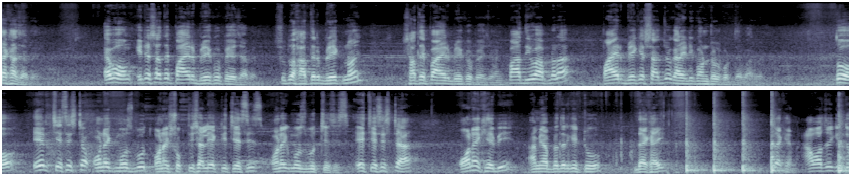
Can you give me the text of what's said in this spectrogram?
দেখা যাবে। এবং এটার সাথে পায়ের ব্রেকও পেয়ে যাবেন। শুধু হাতের ব্রেক নয়, সাথে পায়ের ব্রেকও পেয়ে যাবেন। পা দিয়েও আপনারা পায়ের ব্রেকের সাহায্যে গাড়িটি কন্ট্রোল করতে পারবেন। তো এর চেসিসটা অনেক মজবুত, অনেক শক্তিশালী একটি চেসিস অনেক মজবুত চেসিস এই চেসিসটা অনেক হেভি আমি আপনাদেরকে একটু দেখাই। দেখেন, আওয়াজে কিন্তু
